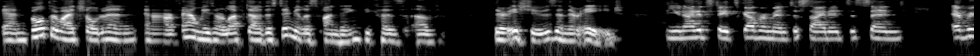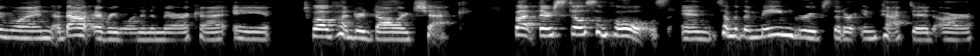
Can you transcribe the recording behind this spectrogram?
and both of my children and our families are left out of the stimulus funding because of their issues and their age. The United States government decided to send everyone about everyone in America a $1,200 check. But there's still some holes, and some of the main groups that are impacted are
